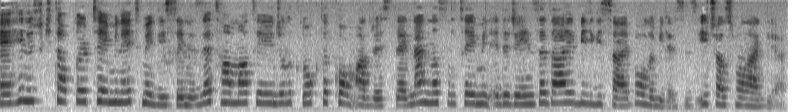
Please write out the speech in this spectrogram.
E, henüz kitapları temin etmediyseniz de tammatyayıncılık.com adreslerinden nasıl temin edeceğinize dair bilgi sahibi olabilirsiniz. İyi çalışmalar diliyorum.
